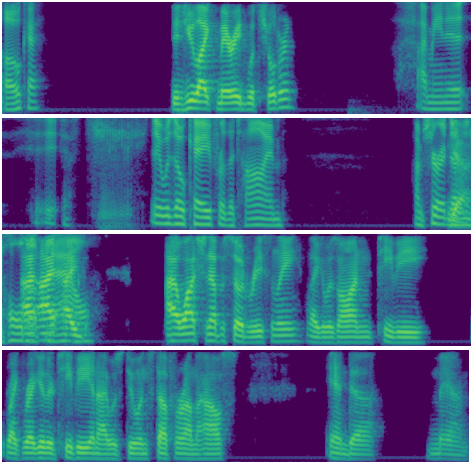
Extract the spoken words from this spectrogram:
Oh, okay. Did you like Married with Children? I mean it, it. It was okay for the time. I'm sure it doesn't hold I- up I- I- now. I watched an episode recently, like it was on TV, like regular TV, and I was doing stuff around the house. And uh man,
